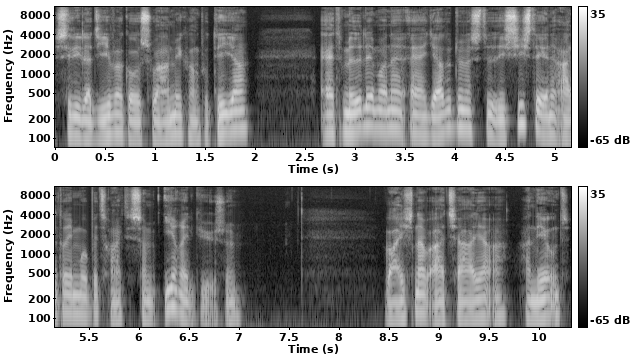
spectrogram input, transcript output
Srila Jiva Goswami konkluderer, at medlemmerne af Yadu-dynastiet i sidste ende aldrig må betragtes som irreligiøse. Vaishnav Acharya har nævnt,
